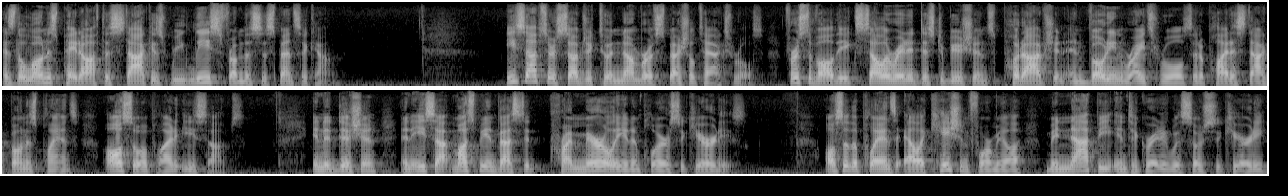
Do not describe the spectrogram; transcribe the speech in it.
As the loan is paid off, the stock is released from the suspense account. ESOPs are subject to a number of special tax rules. First of all, the accelerated distributions, put option, and voting rights rules that apply to stock bonus plans also apply to ESOPs. In addition, an ESOP must be invested primarily in employer securities. Also, the plan's allocation formula may not be integrated with Social Security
